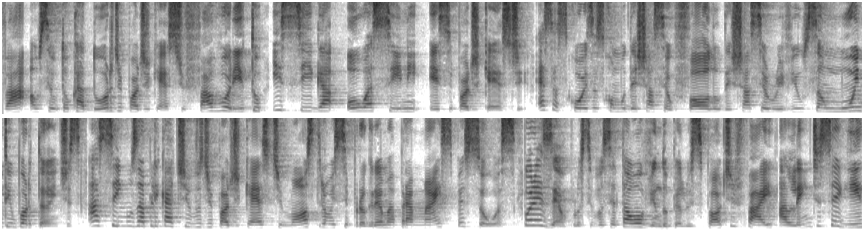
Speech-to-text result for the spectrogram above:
vá ao seu tocador de podcast favorito e siga ou assine esse podcast. Essas coisas como deixar seu follow, deixar seu review são muito importantes. Assim, os aplicativos de podcast mostram esse programa para mais pessoas. Por exemplo, se você tá ouvindo pelo Spotify, além de seguir,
